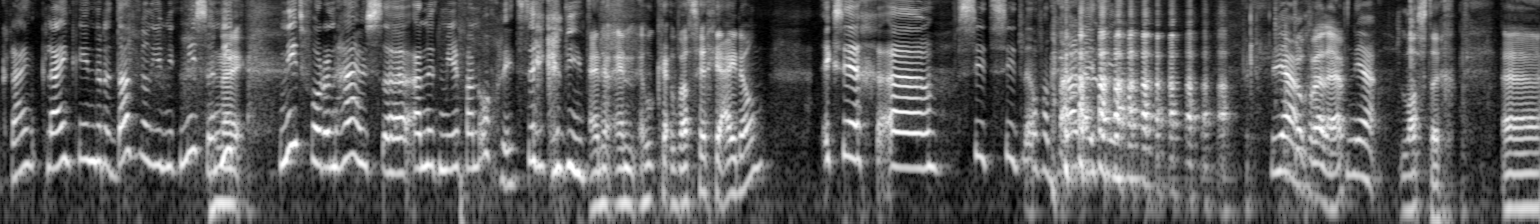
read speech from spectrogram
klein, kleinkinderen. Dat wil je niet missen. Nee. Niet, niet voor een huis uh, aan het meer van Ogrid. Zeker niet. En, en hoe, wat zeg jij dan? Ik zeg, er zit, zit wel wat waarheid in. ja. Toch wel, hè? Ja. Lastig. Uh,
